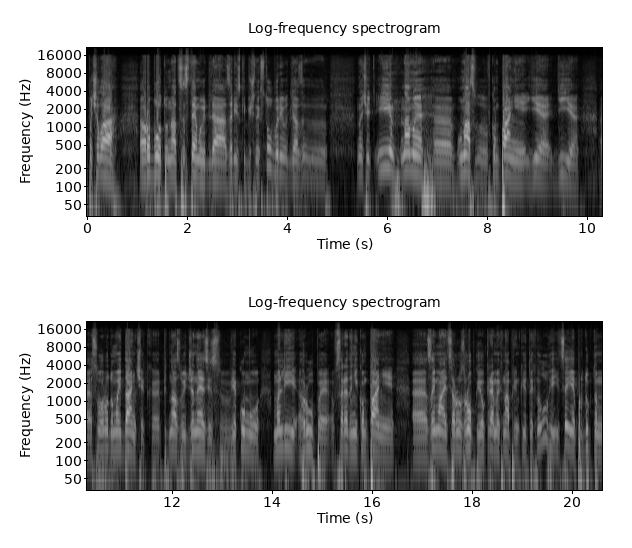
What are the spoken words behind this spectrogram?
почала роботу над системою для зарізки бічних стовбурів. Для, значить, і нами, е, у нас в компанії є діє е, свого роду майданчик е, під назвою Genesis, в якому малі групи всередині компанії займаються розробкою окремих напрямків технологій, і це є продуктом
